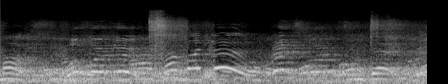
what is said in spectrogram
One point blue. One point blue. Red. One.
